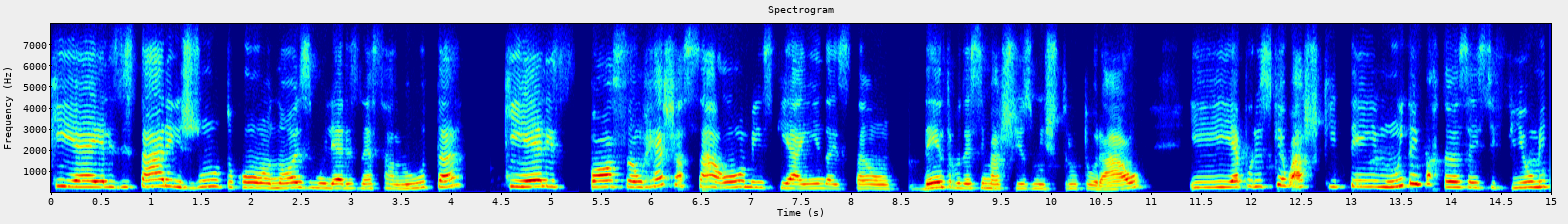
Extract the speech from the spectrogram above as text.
Que é eles estarem junto com nós mulheres nessa luta, que eles possam rechaçar homens que ainda estão dentro desse machismo estrutural e é por isso que eu acho que tem muita importância esse filme.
